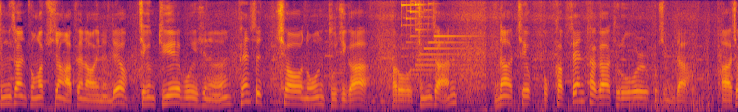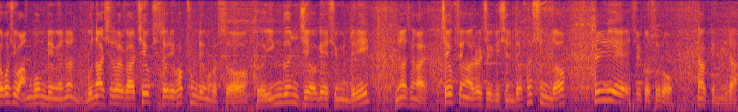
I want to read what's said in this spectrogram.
증산 종합시장 앞에 나와 있는데요. 지금 뒤에 보이시는 펜스 쳐 놓은 부지가 바로 증산 문화체육복합센터가 들어올 곳입니다. 아, 저것이 완공되면은 문화시설과 체육시설이 확충됨으로써 그 인근 지역의 주민들이 문화생활, 체육생활을 즐기시는데 훨씬 더 편리해질 것으로 생각됩니다.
